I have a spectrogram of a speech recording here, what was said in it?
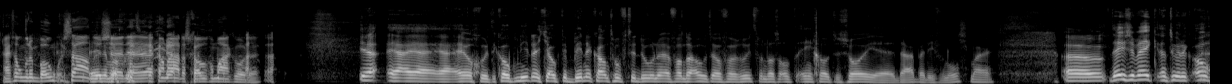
heeft onder een boom gestaan, dus eh, hij kan aardig schoongemaakt worden. Ja, ja, ja, ja, heel goed. Ik hoop niet dat je ook de binnenkant hoeft te doen eh, van de auto van Ruud, want dat is altijd één grote zooi eh, daar bij die van ons. Maar eh, deze week natuurlijk ook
